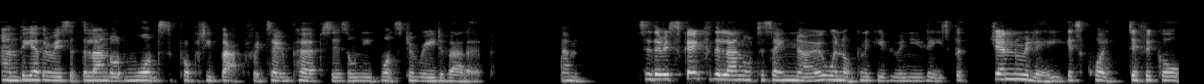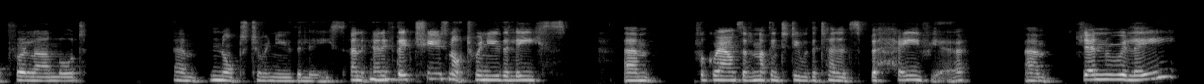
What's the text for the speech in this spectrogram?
and the other is that the landlord wants the property back for its own purposes or need, wants to redevelop. Um, so there is scope for the landlord to say no, we're not going to give you a new lease, but generally it's quite difficult for a landlord um, not to renew the lease. And mm-hmm. and if mm-hmm. they choose not to renew the lease, um, for grounds that have nothing to do with the tenant's behaviour, um, generally,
